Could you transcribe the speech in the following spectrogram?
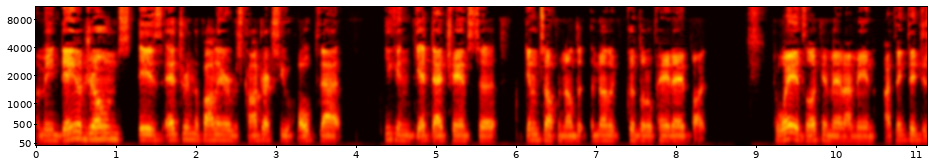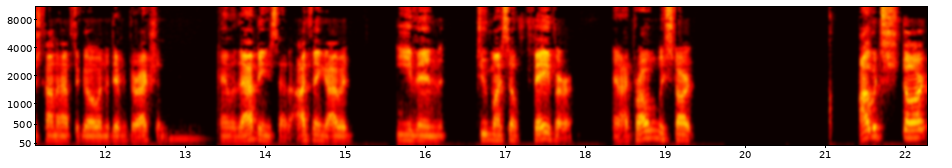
I mean, Daniel Jones is entering the final year of his contract, so you hope that he can get that chance to get himself another another good little payday. But the way it's looking, man, I mean, I think they just kind of have to go in a different direction. And with that being said, I think I would even do myself a favor, and I'd probably start I would start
